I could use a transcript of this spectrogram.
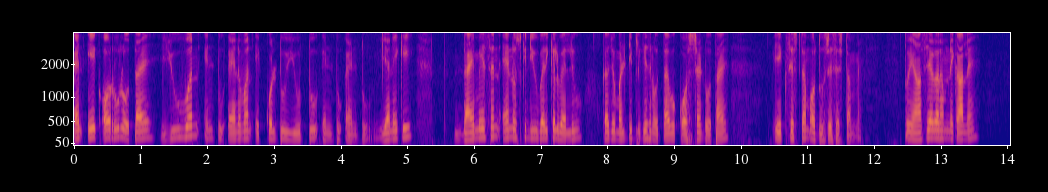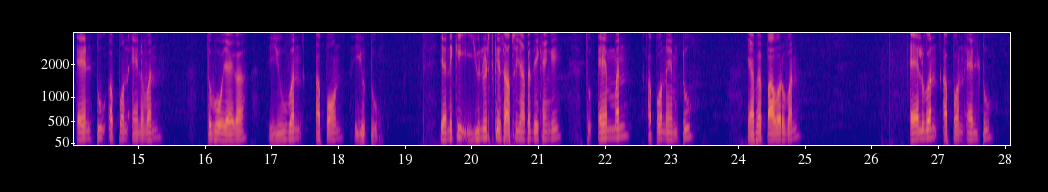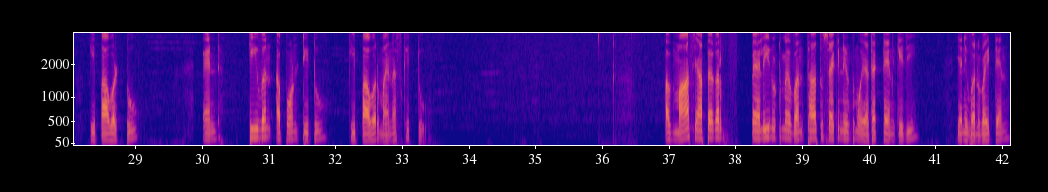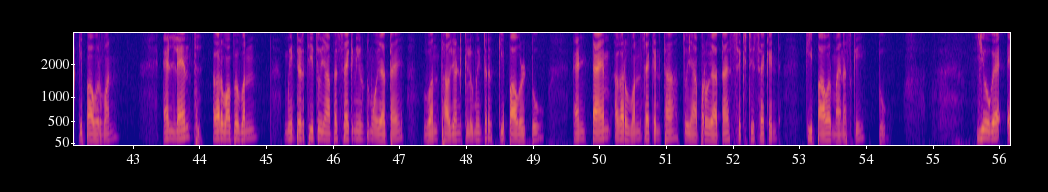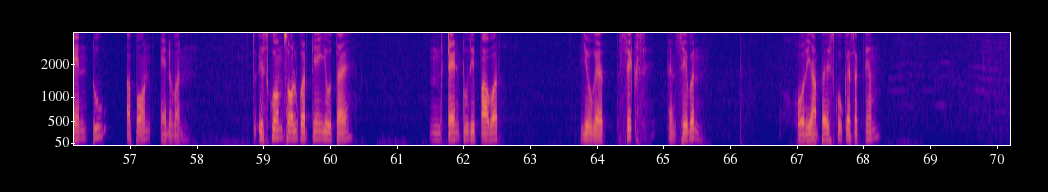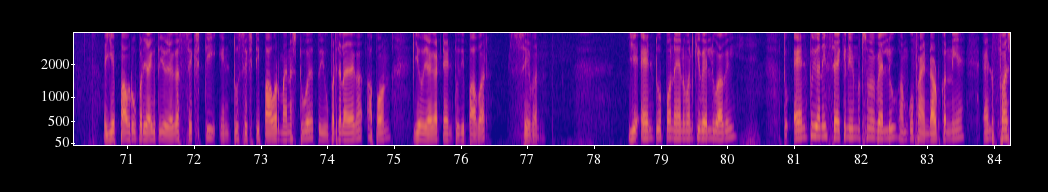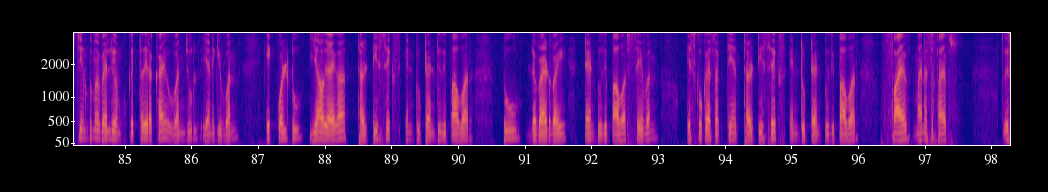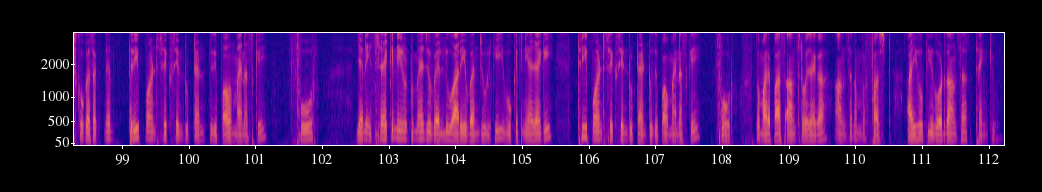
एंड एक और रूल होता है U one into N one equal to U two into N two यानी कि डायमेंशन एन उसकी न्यूमेरिकल वैल्यू का जो मल्टीप्लिकेशन होता है, वो कॉन्स्टेंट होता है, एक सिस्टम और दूसरे सिस्टम में। तो यहाँ से अगर हम निकालें N two upon N one तो वो हो जाएगा U one upon U two यानी कि यूनिट्स के हिसाब से यहाँ पे देखेंगे तो M one upon M two यहाँ पर power one L one upon L two की power two and T one upon T two की पावर माइनस की टू अब मास यहाँ पे अगर पहली यूनिट में वन था तो सेकंड यूनिट में हो जाता है टेन के जी यानी वन बाई टेन की पावर वन एंड लेंथ अगर वहाँ पे वन मीटर थी तो यहाँ पे सेकंड यूनिट में हो जाता है वन थाउज़ेंड किलोमीटर की पावर टू एंड टाइम अगर वन सेकंड था तो यहाँ पर हो जाता है सिक्सटी सेकंड की पावर माइनस की टू ये हो गया N two upon N one तो इसको हम सॉल्व करते हैं, ये होता है टेन टू द पावर ये हो गया सिक्स एंड सेवन और यहाँ पर इसको कह सकते हैं हम ये पावर ऊपर जाएगी तो ये हो जाएगा sixty into sixty power minus two है तो ये ऊपर चला जाएगा अपॉन ये हो जाएगा ten to the power seven ये N two upon N one की वैल्यू आ गई। तो एन टू यानी सेकेंड यूनिट्स में वैल्यू हमको फाइंड आउट करनी है एंड फ़र्स्ट यूनिट में वैल्यू हमको कितना रखा है? वन जूल यानी कि वन इक्वल टू यह हो जाएगा thirty six into ten to the power two divide by ten to the power seven इसको कह सकते हैं thirty six into ten to the power five minus five तो इसको कह सकते हैं three point six into ten to the power minus के फोर यानी सेकेंड यूनिट में जो वैल्यू आ रही है वन जूल की, वो कितनी आ जाएगी? Three point six into ten to the power minus के फोर तो हमारे पास आंसर हो जाएगा answer number first I hope you got the answer thank you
